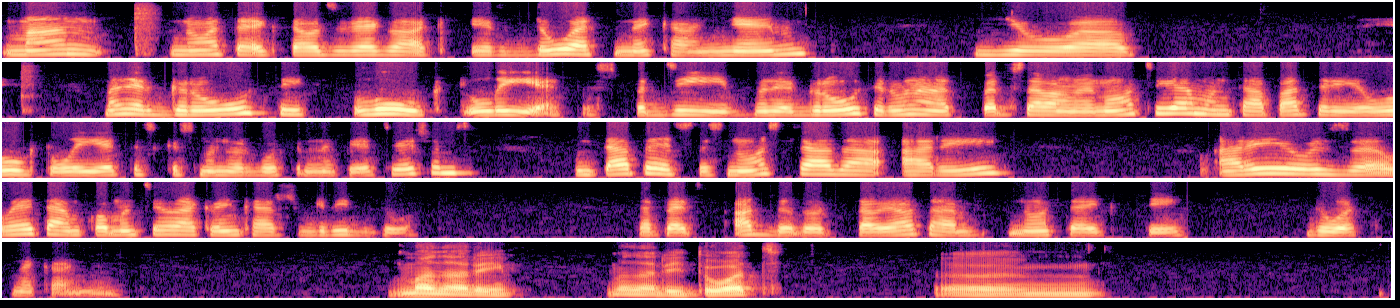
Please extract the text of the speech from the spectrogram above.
Man noteikti daudz vieglāk ir dot nekā ņemt, jo man ir grūti lūgt lietas par dzīvi. Man ir grūti runāt par savām emocijām, un tāpat arī lūgt lietas, kas man varbūt ir nepieciešamas. Un tāpēc tas nostrādā arī, arī uz lietām, ko man cilvēki vienkārši grib dot. Tāpēc atbildot uz tavu jautājumu, noteikti dot nekā ņemt. Man arī, man arī dot. Um,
